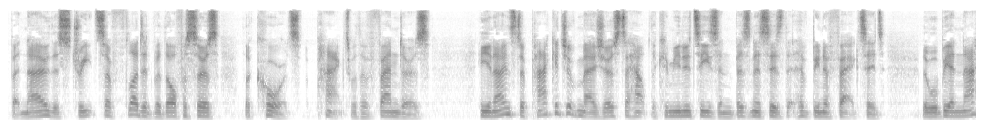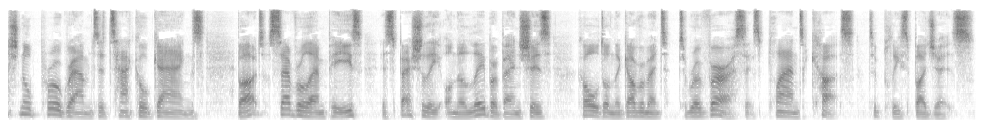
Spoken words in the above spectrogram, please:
but now the streets are flooded with officers, the courts packed with offenders. He announced a package of measures to help the communities and businesses that have been affected. There will be a national programme to tackle gangs, but several MPs, especially on the Labour benches, called on the government to reverse its planned cuts to police budgets.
